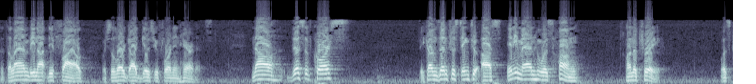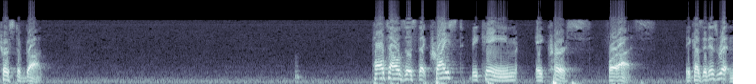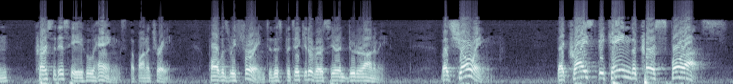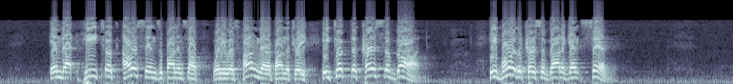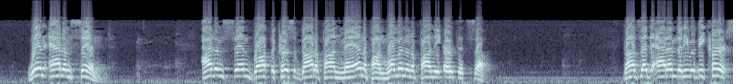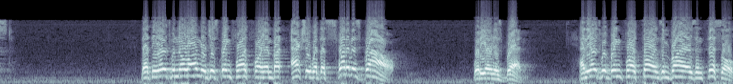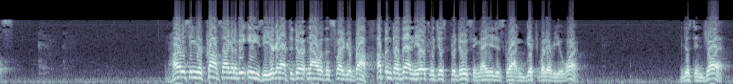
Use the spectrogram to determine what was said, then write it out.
that the land be not defiled, which the Lord God gives you for an inheritance. Now, this of course becomes interesting to us, any man who was hung on a tree was cursed of God. Paul tells us that Christ became a curse for us because it is written, Cursed is he who hangs upon a tree. Paul was referring to this particular verse here in Deuteronomy but showing that Christ became the curse for us in that He took our sins upon Himself when He was hung there upon the tree. He took the curse of God. He bore the curse of God against sin. When Adam sinned, Adam's sin brought the curse of God upon man, upon woman, and upon the earth itself. God said to Adam that he would be cursed. That the earth would no longer just bring forth for him, but actually with the sweat of his brow would he earn his bread. And the earth would bring forth thorns and briars and thistles. And harvesting your crop's not going to be easy. You're going to have to do it now with the sweat of your brow. Up until then, the earth was just producing. Man, you just go out and get whatever you want. Just enjoy it.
